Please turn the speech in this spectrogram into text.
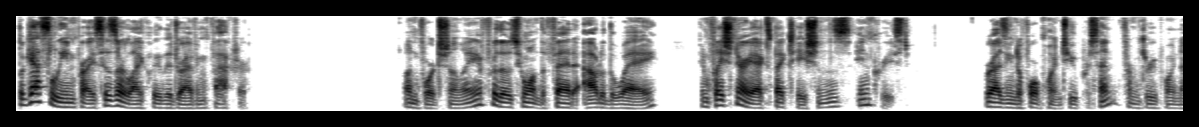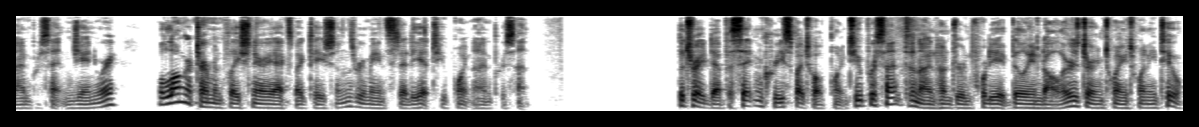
but gasoline prices are likely the driving factor. Unfortunately, for those who want the Fed out of the way, inflationary expectations increased, rising to 4.2% from 3.9% in January while longer term inflationary expectations remain steady at 2.9%. The trade deficit increased by 12.2% to $948 billion during 2022,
